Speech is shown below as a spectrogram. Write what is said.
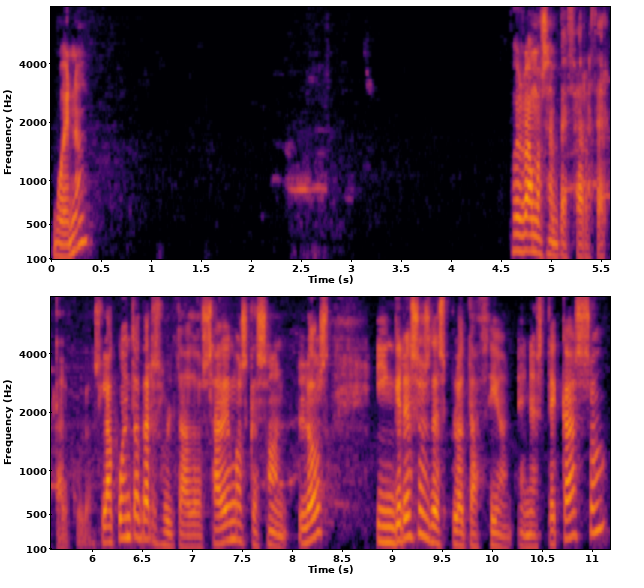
Bueno, Pues vamos a empezar a hacer cálculos. La cuenta de resultados sabemos que son los ingresos de explotación. En este caso,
